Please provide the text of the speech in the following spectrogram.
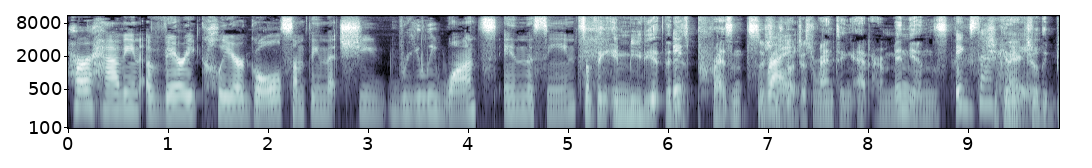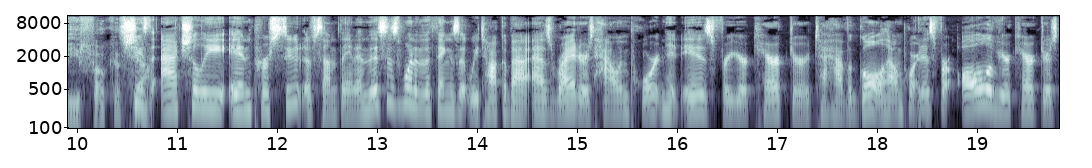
her having a very clear goal, something that she really wants in the scene. Something immediate that is present, so she's not just ranting at her minions. Exactly, she can actually be focused. She's yeah. actually in pursuit of something. And this is one of the things that we talk about as writers how important it is for your character to have a goal, how important it is for all of your characters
